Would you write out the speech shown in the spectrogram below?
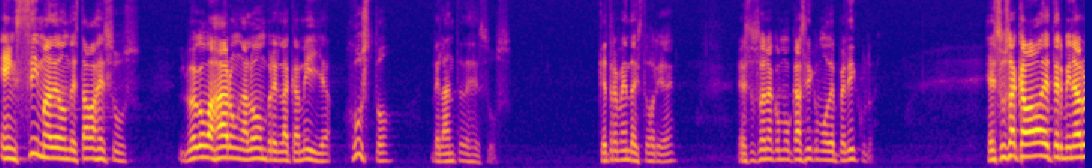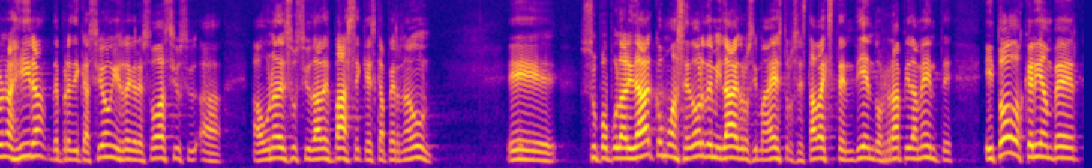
encima de donde estaba Jesús. Luego bajaron al hombre en la camilla justo delante de Jesús. Qué tremenda historia, ¿eh? Eso suena como casi como de película. Jesús acababa de terminar una gira de predicación y regresó a, una de sus ciudades base, que es Capernaum. Eh, Su popularidad como hacedor de milagros y maestros se estaba extendiendo rápidamente y todos querían ver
